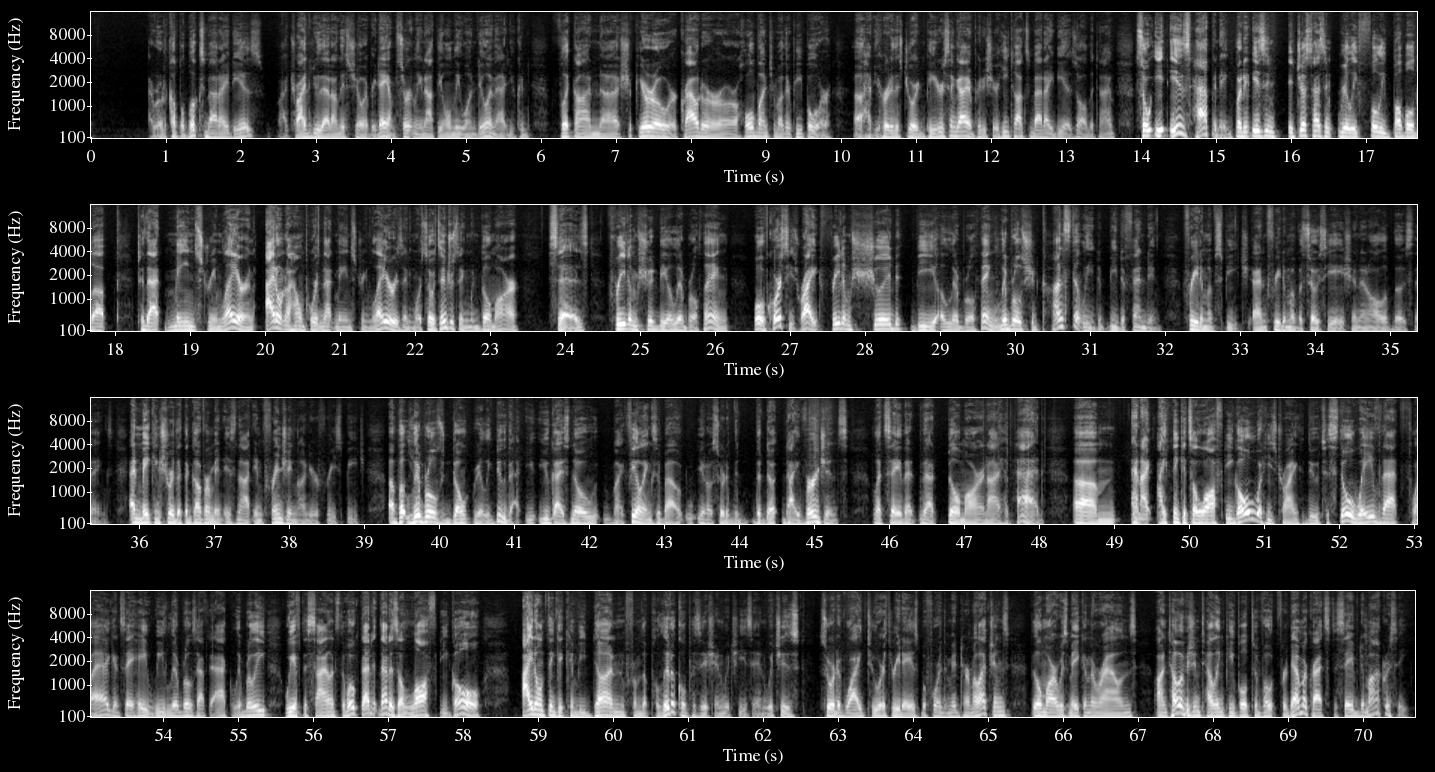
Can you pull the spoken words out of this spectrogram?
I wrote a couple books about ideas. I try to do that on this show every day. I'm certainly not the only one doing that. You could flick on uh, Shapiro or Crowder or a whole bunch of other people. Or uh, have you heard of this Jordan Peterson guy? I'm pretty sure he talks about ideas all the time. So it is happening, but it isn't. It just hasn't really fully bubbled up to that mainstream layer. And I don't know how important that mainstream layer is anymore. So it's interesting when Bill Maher says freedom should be a liberal thing. Well, of course he's right. Freedom should be a liberal thing. Liberals should constantly be defending freedom of speech and freedom of association and all of those things, and making sure that the government is not infringing on your free speech. Uh, but liberals don't really do that. You, you guys know my feelings about you know sort of the, the di- divergence, let's say that that Bill Maher and I have had. Um, and I, I think it's a lofty goal what he's trying to do to still wave that flag and say, hey, we liberals have to act liberally. We have to silence the woke. That, that is a lofty goal. I don't think it can be done from the political position which he's in, which is sort of why two or three days before the midterm elections, Bill Maher was making the rounds on television telling people to vote for Democrats to save democracy.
